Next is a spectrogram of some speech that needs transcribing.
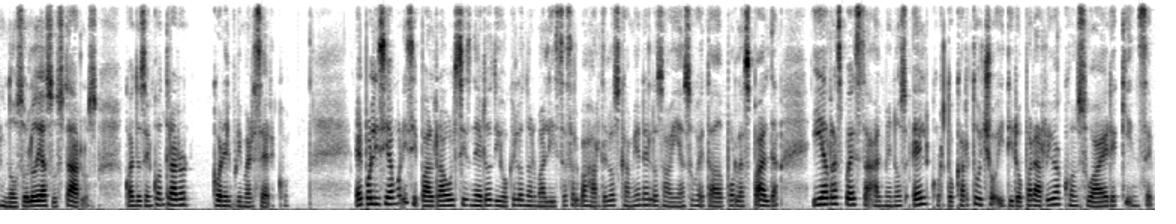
no solo de asustarlos, cuando se encontraron con el primer cerco. El policía municipal Raúl Cisneros dijo que los normalistas al bajar de los camiones los habían sujetado por la espalda y en respuesta al menos él cortó cartucho y tiró para arriba con su AR-15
